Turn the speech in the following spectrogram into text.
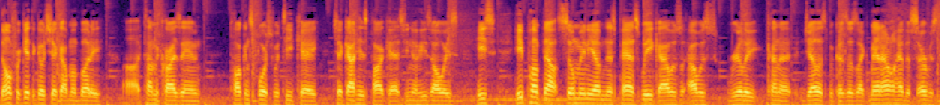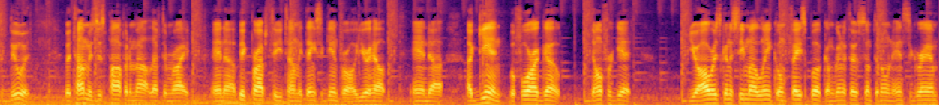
don't forget to go check out my buddy uh, Tommy Kryzan, Talking Sports with TK. Check out his podcast. You know he's always he's he pumped out so many of them this past week. I was I was really kind of jealous because I was like, man, I don't have the service to do it. But Tommy's just popping them out left and right. And uh, big props to you, Tommy. Thanks again for all your help. And uh, again, before I go, don't forget you're always going to see my link on Facebook. I'm going to throw something on Instagram.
